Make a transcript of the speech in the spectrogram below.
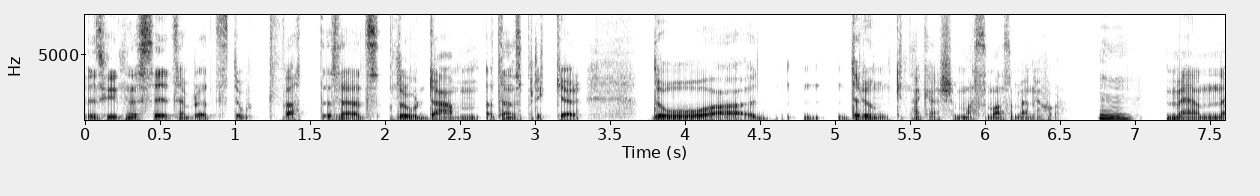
vi skulle kunna säga till exempel att ett stort vatten, ett stor damm, att den spricker, då eh, drunknar kanske massa, massa människor. Mm. Men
